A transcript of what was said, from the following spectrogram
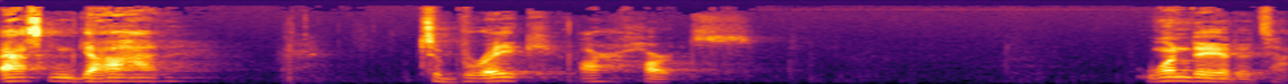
Asking God to break our hearts one day at a time,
